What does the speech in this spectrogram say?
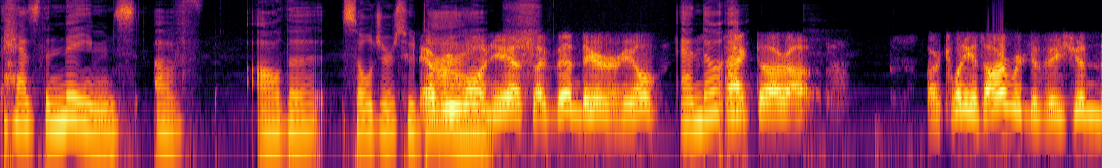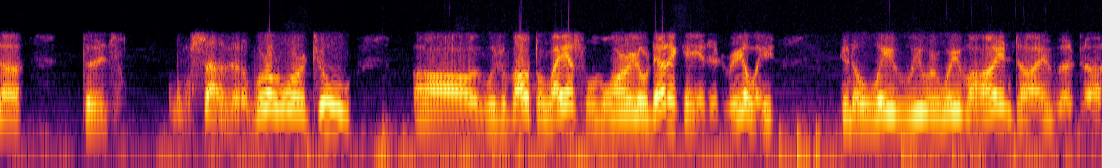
has the names of all the soldiers who died. Everyone, yes, I've been there. You know, and though in fact, our uh, our 20th Armored Division, uh, the, the World War II, uh, was about the last memorial dedicated. Really, you know, we we were way behind time, but uh,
